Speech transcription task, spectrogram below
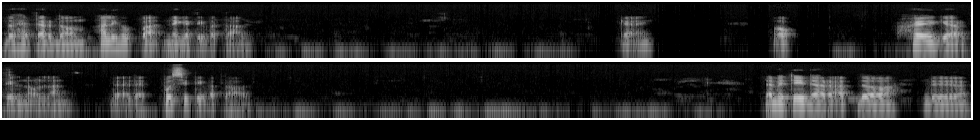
då heter de allihopa negativa tal. Okay. Och höger till nollan, det är det positiva tal. Det betyder att du, du,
